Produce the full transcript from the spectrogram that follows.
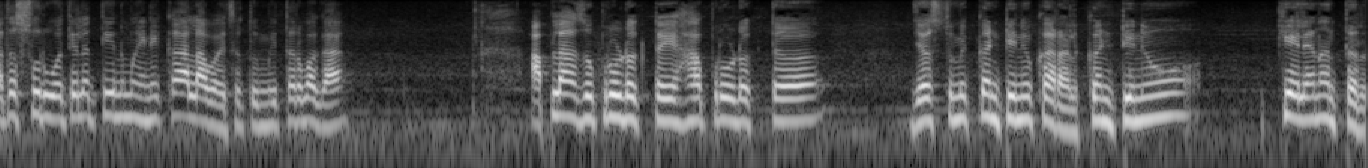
आता सुरुवातीला तीन महिने का लावायचं तुम्ही? तर बघा आपला हा जो प्रोडक्ट आहे हा प्रोडक्ट जस्ट तुम्ही कंटिन्यू कराल. कंटिन्यू केल्यानंतर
